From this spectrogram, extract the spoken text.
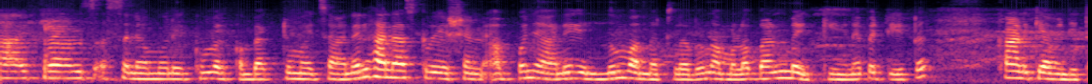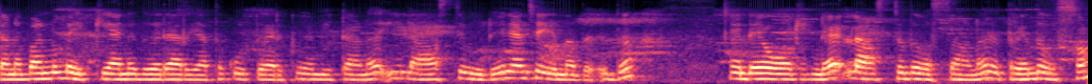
ഹായ് ഫ്രണ്ട്സ് അസ്സലാമു അലൈക്കും welcome back to my channel Hanas creation അപ്പോൾ ഞാൻ ഇന്നും വന്നിട്ടുള്ളത് നമ്മളെ ബൺ മേക്കിങ്ങിനെ പറ്റിയിട്ട് കാണിക്കാൻ വേണ്ടിയിട്ടാണ്. ബണ്ണ് മേക്ക് ചെയ്യാൻ ഇതുവരെ അറിയാത്ത കൂട്ടുകാർക്ക് വേണ്ടിയിട്ടാണ് ഈ ലാസ്റ്റ് വീഡിയോ ഞാൻ ചെയ്യുന്നത്. ഇത് എന്റെ ഓർഡറിന്റെ ലാസ്റ്റ് ദിവസമാണ്. ഇത്രയും ദിവസം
